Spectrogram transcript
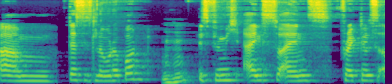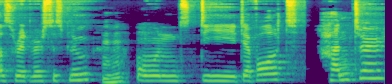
Ähm, das ist Loaderbot. Ist für mich eins zu eins Freckles aus Red vs. Blue. Und die, der Vault Hunter,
